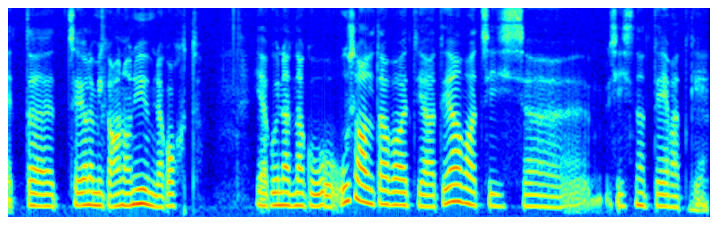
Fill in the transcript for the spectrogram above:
et, et see ei ole mingi anonüümne koht ja kui nad nagu usaldavad ja teavad, siis, äh, siis nad teevadki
